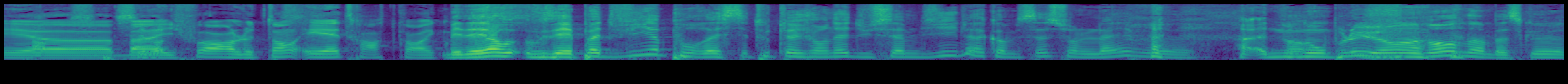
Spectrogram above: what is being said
et Ah, euh, bah il faut avoir le temps et être hardcore écouteur. Mais d'ailleurs, vous avez pas de vie pour rester toute la journée du samedi là comme ça sur le live euh Ah, nous Enfin, non plus. Je vous Hein. demande hein, parce que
